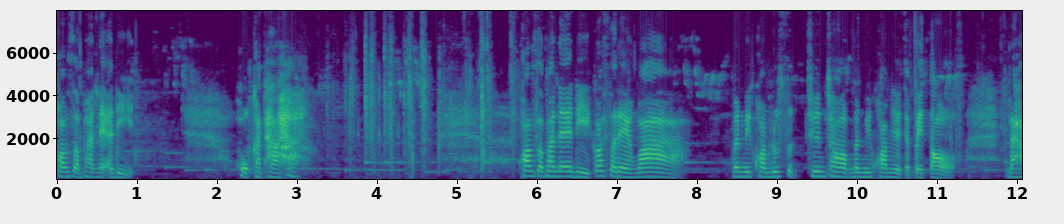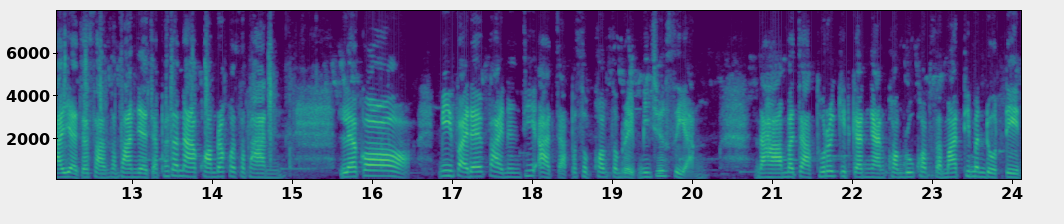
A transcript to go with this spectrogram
ความสัมพันธ์ในอดีตหกคาถาความสัมพันธ์ในอดีตก็แสดงว่า มันมีความรู้สึกชื่นชอบ มันมีความอยากจะไปต่อนะคะ อยากจะสานสัมพันธ์อยากจะพัฒนาความรักความสัมพันธ์ แล้วก็มีฝ่ายใดฝ่ายหนึ่งที่อาจจะประสบความสำเร็จมีชื่อเสียงนะคะมาจากธุรกิจการงานความรู้ความสามารถที่มันโดดเด่น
